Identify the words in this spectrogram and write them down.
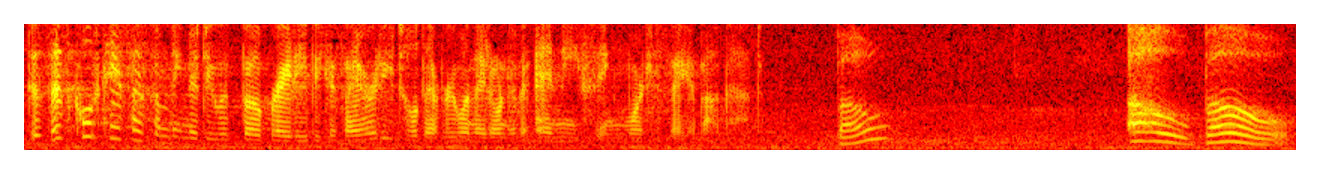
Does this cold case have something to do with Bo Brady? Because I already told everyone I don't have anything more to say about that. Bo? Oh, Bo.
